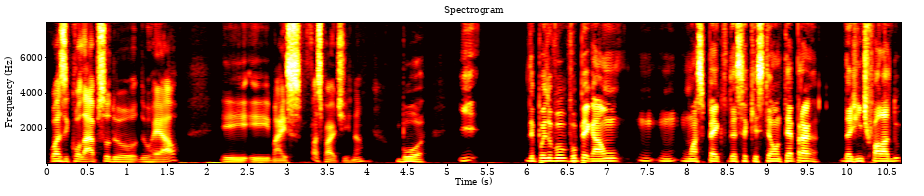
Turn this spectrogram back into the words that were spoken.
quase colapso do, do real. E, e, mas faz parte, né? Boa. E depois eu vou, vou pegar um, um, um aspecto dessa questão, até para da gente falar do,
